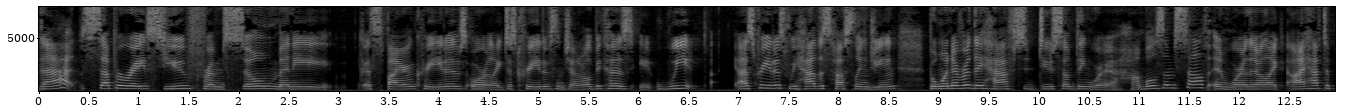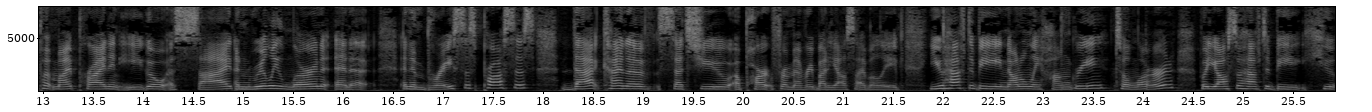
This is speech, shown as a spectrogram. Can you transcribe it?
that separates you from so many aspiring creatives or like just creatives in general because we as creatives, we have this hustling gene, but whenever they have to do something where it humbles themselves and where they're like, I have to put my pride and ego aside and really learn and uh, and embrace this process, that kind of sets you apart from everybody else. I believe you have to be not only hungry to learn, but you also have to be hu-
